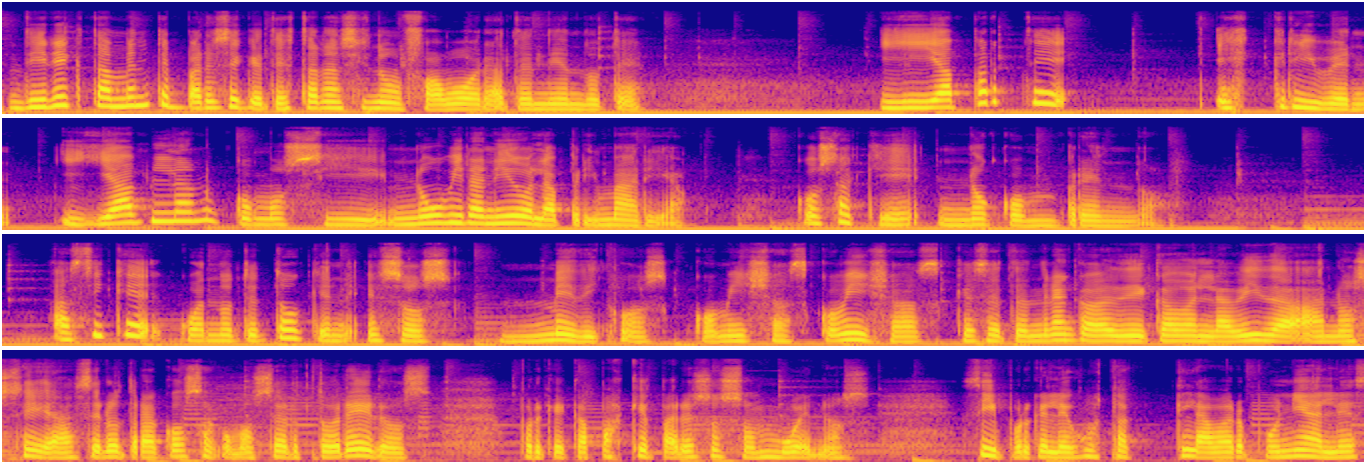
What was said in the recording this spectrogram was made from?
Directamente parece que te están haciendo un favor atendiéndote. Y aparte escriben y hablan como si no hubieran ido a la primaria, cosa que no comprendo. Así que cuando te toquen esos médicos, comillas, comillas, que se tendrían que haber dedicado en la vida a, no sé, a hacer otra cosa como ser toreros, porque capaz que para eso son buenos. Sí, porque les gusta clavar puñales.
